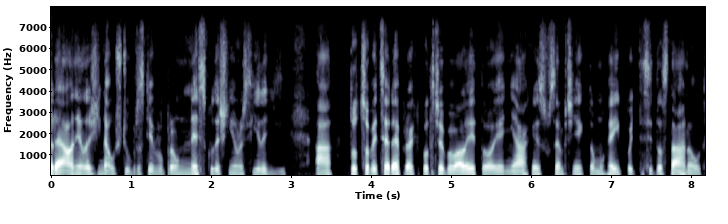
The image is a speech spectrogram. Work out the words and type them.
reálně leží na účtu prostě opravdu neskutečného množství lidí a to, co by CD Projekt potřebovali, to je nějakým způsobem přijít k tomu, hej, pojďte si to stáhnout,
